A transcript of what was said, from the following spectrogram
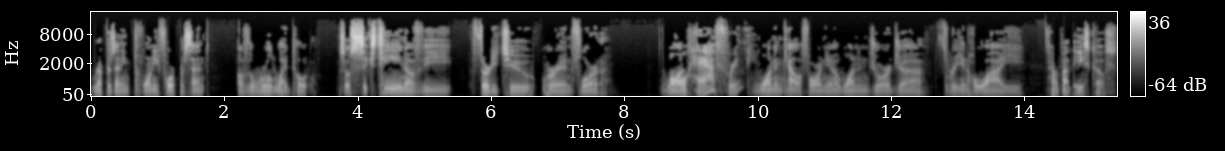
representing twenty four percent of the worldwide total. So sixteen of the thirty two were in Florida. One, oh, half really? one in California, one in Georgia, three in Hawaii, How about the East Coast?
